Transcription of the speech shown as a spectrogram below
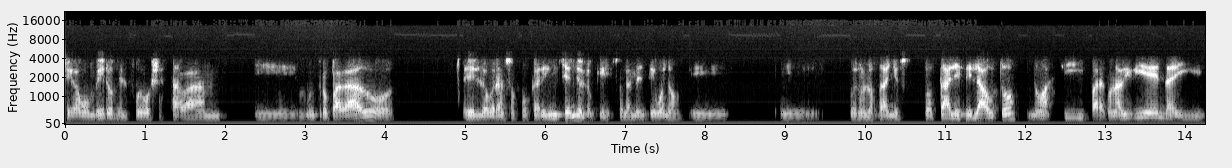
llega a bomberos el fuego ya estaba eh, muy propagado, eh, logran sofocar el incendio, lo que solamente, bueno, eh, eh, fueron los daños totales del auto, no así para con la vivienda y,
